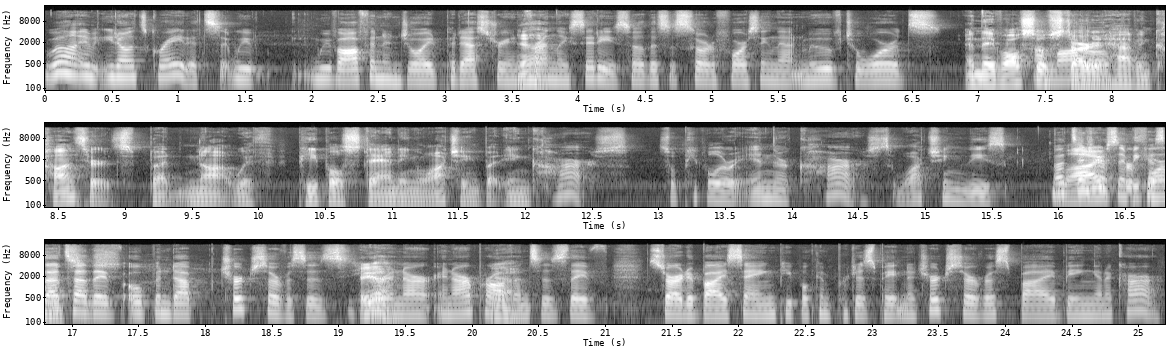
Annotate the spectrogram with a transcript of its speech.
Well, you know, it's great. It's we've we've often enjoyed pedestrian Yeah. friendly cities, so this is sort of forcing that move towards And they've also started having concerts, but not with people standing watching, but in cars. So people are in their cars watching these Well, live interesting because that's how they've opened up church services here Yeah. in our in our provinces. They've started by saying people can participate in a church service by being in a car.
